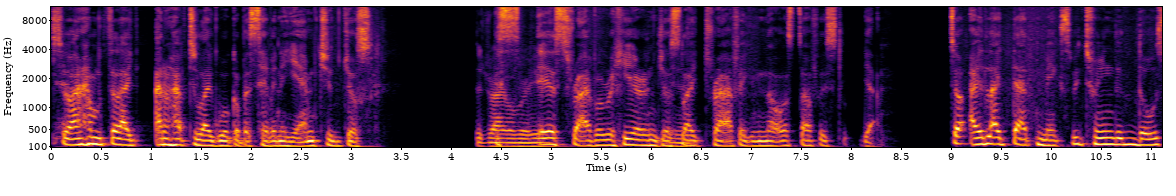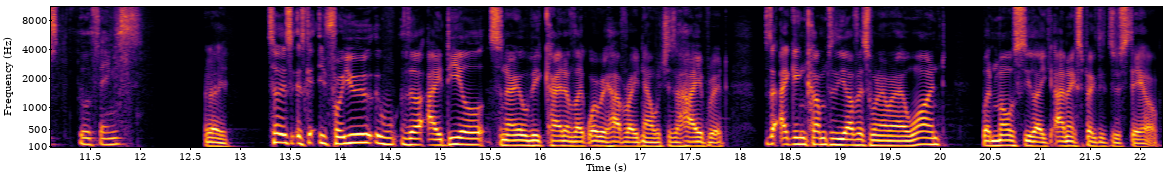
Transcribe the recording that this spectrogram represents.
So I don't have to like I don't have to like wake up at seven a.m. to just To drive over here. just drive over here and just Yeah. like traffic and all that stuff is yeah. So I like that mix between the, those two things. Right. So it's, it's, for you, the ideal scenario would be kind of like what we have right now, which is a hybrid. So I can come to the office whenever I want, but mostly like I'm expected to stay home.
